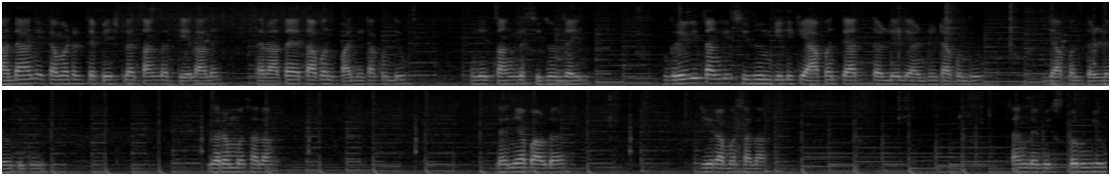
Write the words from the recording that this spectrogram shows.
कांदा आणि टमाटरच्या पेस्टला चांगलं तेल आलं आहे तर आता यात आपण पाणी टाकून देऊ. म्हणजे चांगलं शिजून जाईल. ग्रेव्ही चांगली शिजून गेली की आपण त्यात तळलेले अंडे टाकून देऊ जे आपण तळले होते ते. गरम मसाला धनिया पावडर जिरा मसाला. चांगलं मिक्स करून घेऊ.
